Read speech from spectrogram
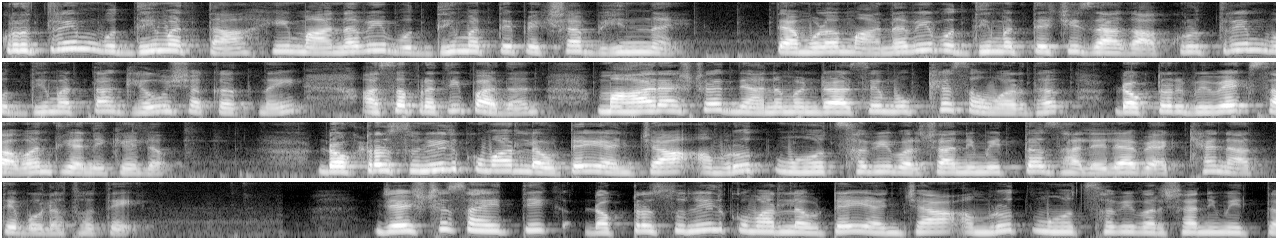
कृत्रिम बुद्धिमत्ता ही मानवी बुद्धिमत्तेपेक्षा भिन्न आहे. त्यामुळं मानवी बुद्धिमत्तेची जागा कृत्रिम बुद्धिमत्ता घेऊ शकत नाही असं प्रतिपादन महाराष्ट्र ज्ञानमंडळाचे मुख्य संवर्धक डॉक्टर विवेक सावंत यांनी केलं. डॉक्टर सुनील कुमार लवटे यांच्या अमृत महोत्सवी वर्षानिमित्त झालेल्या व्याख्यानात ते बोलत होते. ज्येष्ठ साहित्यिक डॉक्टर सुनील कुमार लवटे यांच्या अमृत महोत्सवी वर्षानिमित्त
